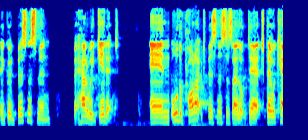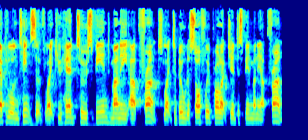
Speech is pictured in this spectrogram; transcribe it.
a good businessman but how do we get it? And all the product businesses i looked at they were capital intensive. Like you had to spend money up front. Like to build a software product you had to spend money up front.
